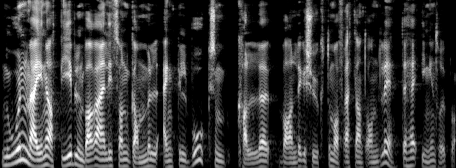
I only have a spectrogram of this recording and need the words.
Noen mener at Bibelen bare er en litt sånn gammel, enkel bok som kaller vanlige sykdommer for et eller annet åndelig. Det har jeg ingen tro på.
